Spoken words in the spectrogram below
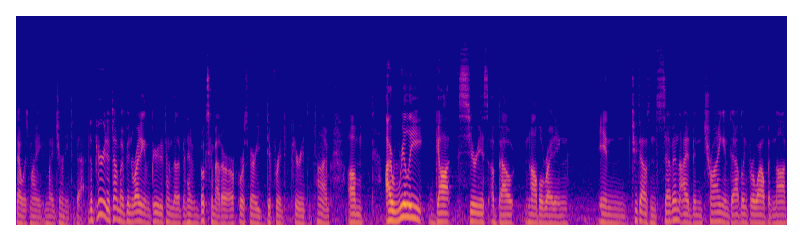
that was my my journey to that. The period of time I've been writing and the period of time that I've been having books come out are, are of course very different periods of time. Um, I really got serious about novel writing in 2007. I had been trying and dabbling for a while, but not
